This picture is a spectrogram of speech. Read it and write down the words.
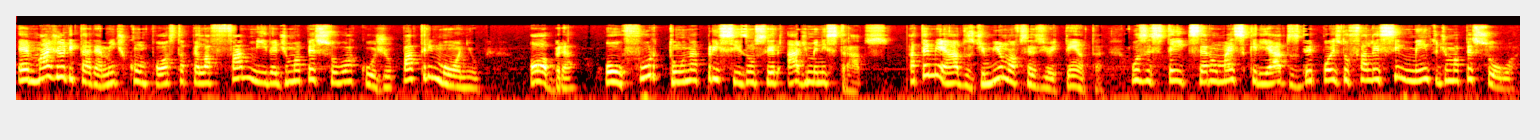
é majoritariamente composta pela família de uma pessoa cujo patrimônio, obra ou fortuna precisam ser administrados. Até meados de 1980, os estates eram mais criados depois do falecimento de uma pessoa.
